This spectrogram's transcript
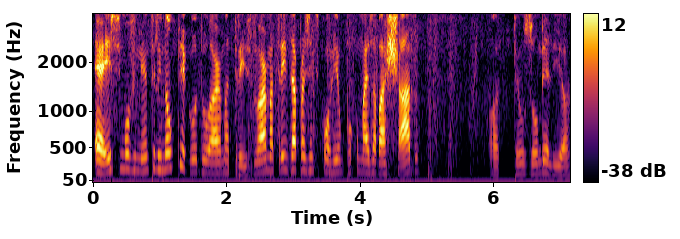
É, esse movimento ele não pegou do Arma 3. No Arma 3 dá pra gente correr um pouco mais abaixado. Ó, tem um zombie ali, ó.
